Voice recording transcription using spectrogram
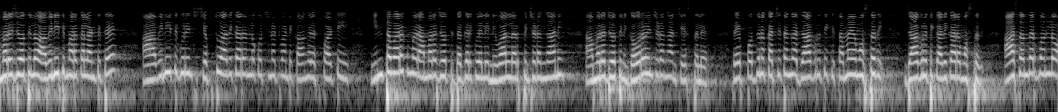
అమరజ్యోతిలో అవినీతి మరకలు అంటితే ఆ అవినీతి గురించి చెప్తూ అధికారంలోకి వచ్చినటువంటి కాంగ్రెస్ పార్టీ ఇంతవరకు మరి అమరజ్యోతి దగ్గరికి వెళ్ళి నివాళులు అర్పించడం కానీ అమరజ్యోతిని గౌరవించడం కానీ చేస్తలేరు. రేపు పొద్దున ఖచ్చితంగా జాగృతికి సమయం వస్తుంది జాగృతికి అధికారం వస్తుంది. ఆ సందర్భంలో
